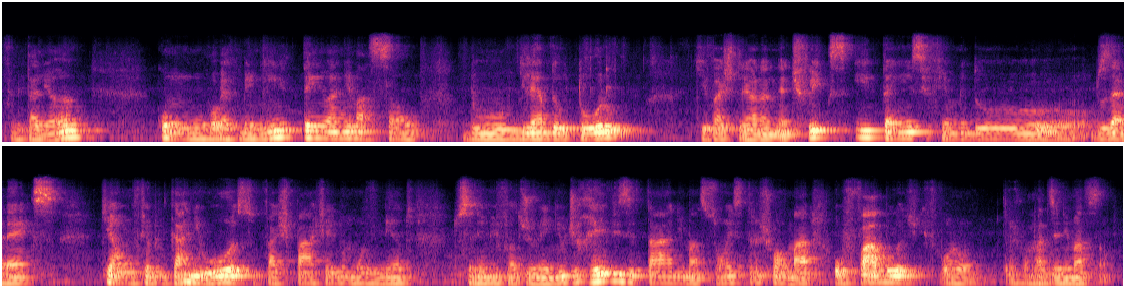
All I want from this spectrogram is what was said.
filme italiano, com o Roberto Benigni. Tem a animação do Guilherme Del Toro, que vai estrear na Netflix. E tem esse filme do, do Zemex, que é um filme em carne e osso, faz parte aí do movimento do cinema infanto-juvenil de revisitar animações e transformar, ou fábulas que foram transformadas em animação.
